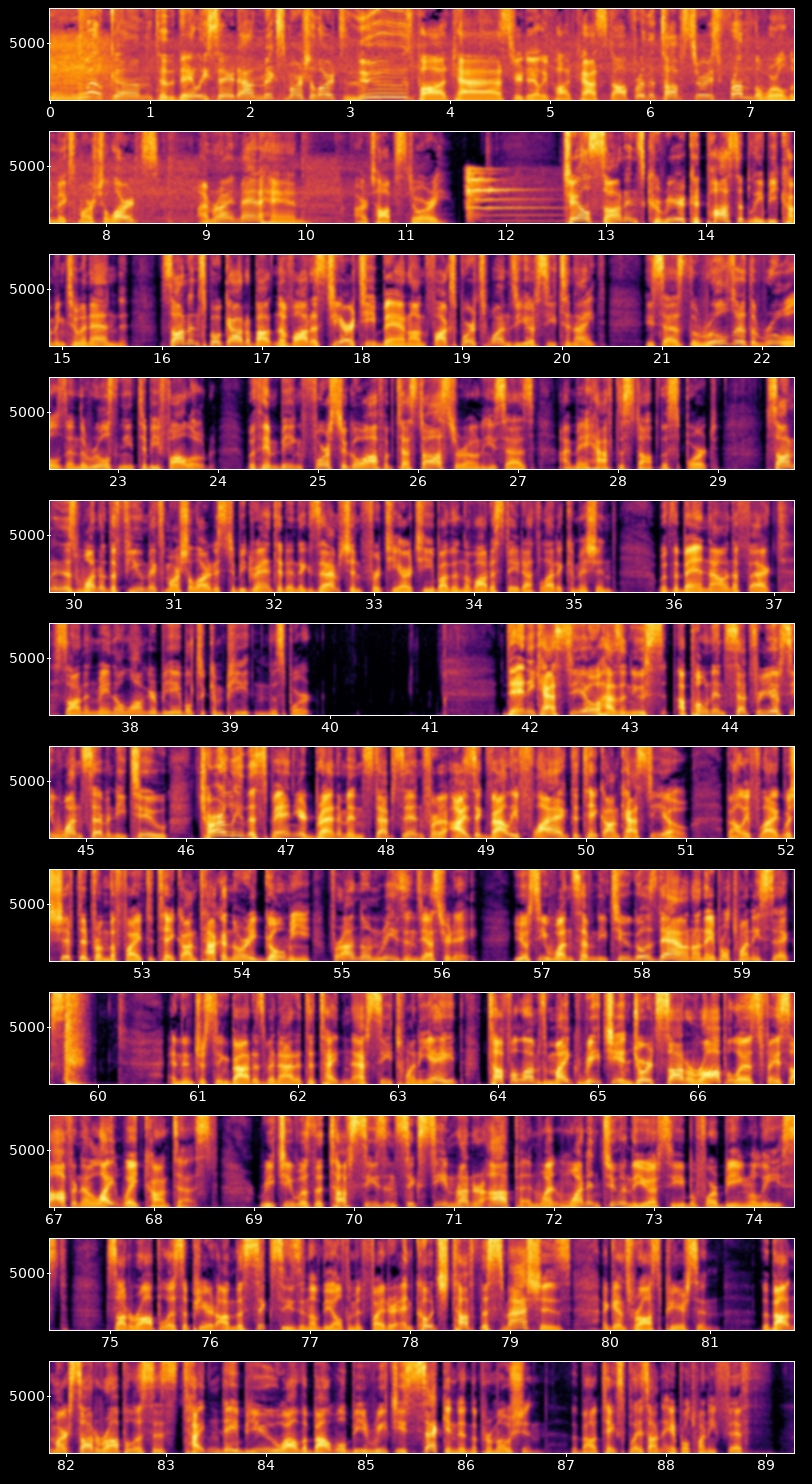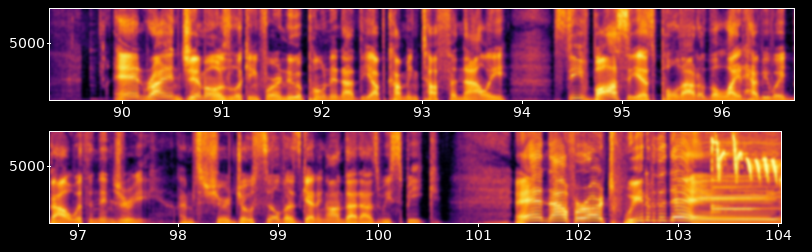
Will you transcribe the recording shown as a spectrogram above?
Welcome to the Daily Stare Down Mixed Martial Arts News Podcast, your daily podcast stop for the top stories from the world of mixed martial arts. I'm Ryan Manahan. Our top story. Chael Sonnen's career could possibly be coming to an end. Sonnen spoke out about Nevada's TRT ban on Fox Sports 1's UFC Tonight. He says the rules are the rules and the rules need to be followed. With him being forced to go off of testosterone, he says, I may have to stop the sport. Sonnen is one of the few mixed martial artists to be granted an exemption for TRT by the Nevada State Athletic Commission. With the ban now in effect, Sonnen may no longer be able to compete in the sport. Danny Castillo has a new opponent set for UFC 172. Charlie the Spaniard Brenneman steps in for Isaac Vallie-Flagg to take on Castillo. Vallie-Flagg was shifted from the fight to take on Takanori Gomi for unknown reasons yesterday. UFC 172 goes down on April 26th. An interesting bout has been added to Titan FC 28. TUF alums Mike Ricci and George Sotiropoulos face off in a lightweight contest. Ricci was the TUF Season 16 runner up and went 1 and 2 in the UFC before being released. Sotiropoulos appeared on the sixth season of The Ultimate Fighter and coached TUF the Smashes against Ross Pearson. The bout marks Sotiropoulos' Titan debut, while the bout will be Ricci's second in the promotion. The bout takes place on April 25th. And Ryan Jimmo is looking for a new opponent at the upcoming TUF finale. Steve Bossé has pulled out of the light heavyweight bout with an injury. I'm sure Joe Silva is getting on that as we speak. And now for our tweet of the day.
